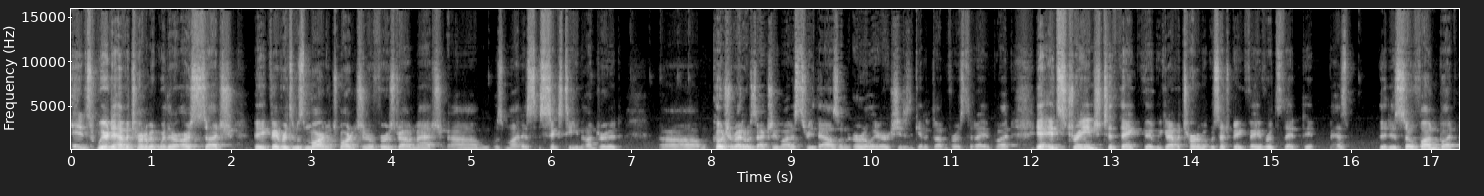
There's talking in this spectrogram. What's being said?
it's weird to have a tournament where there are such big favorites. It was Martic. Martic in her first round match um, was minus sixteen hundred. Um, Coach Red was actually minus three thousand earlier. She doesn't get it done for us today, but yeah, it's strange to think that we can have a tournament with such big favorites that it has that is so fun. But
